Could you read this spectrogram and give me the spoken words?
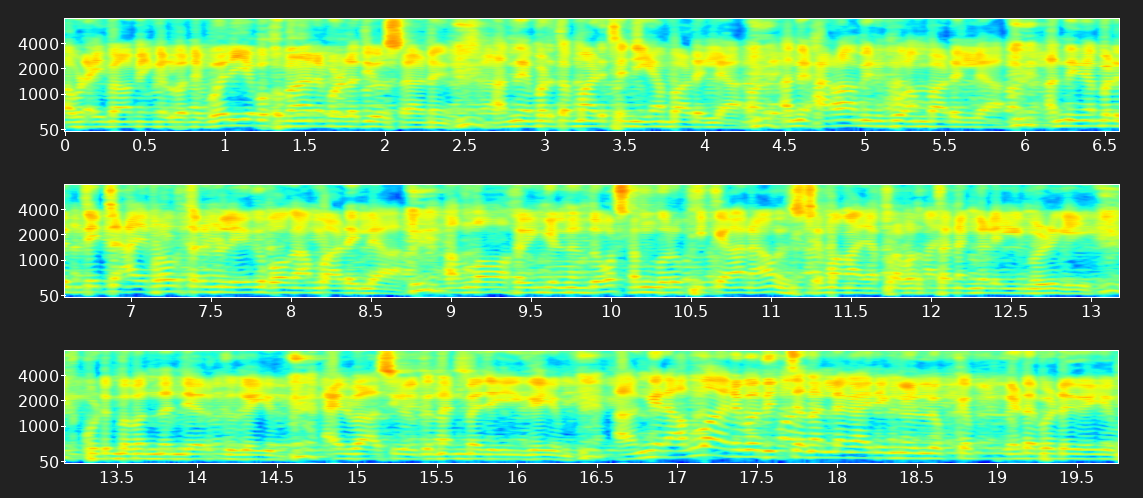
അവിടെ ഇമാമിങ്ങൾ പറഞ്ഞു വലിയ ബഹുമാനമുള്ള ദിവസമാണ് അന്ന് നമ്മൾ തമ്മാടിത്തം ചെയ്യാൻ പാടില്ല. അന്ന് ഹറാമിന് പോകാൻ പാടില്ല. അന്ന് നമ്മൾ തെറ്റായ പ്രവർത്തനങ്ങളിലേക്ക് പോകാൻ പാടില്ല. അള്ളാഹുവിൽ നിന്ന് ദോഷം വെറുപ്പിക്കാൻ ആവശ്യമായ പ്രവർത്തനങ്ങളിൽ മുഴുകി കുടുംബബന്ധം ചേർക്കുകയും അയൽവാസികൾക്ക് നന്മ ചെയ്യുകയും അങ്ങനെ അള്ളാഹ് അനുവദിച്ച നല്ല കാര്യങ്ങളിലൊക്കെ ഇടപെടുകയും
